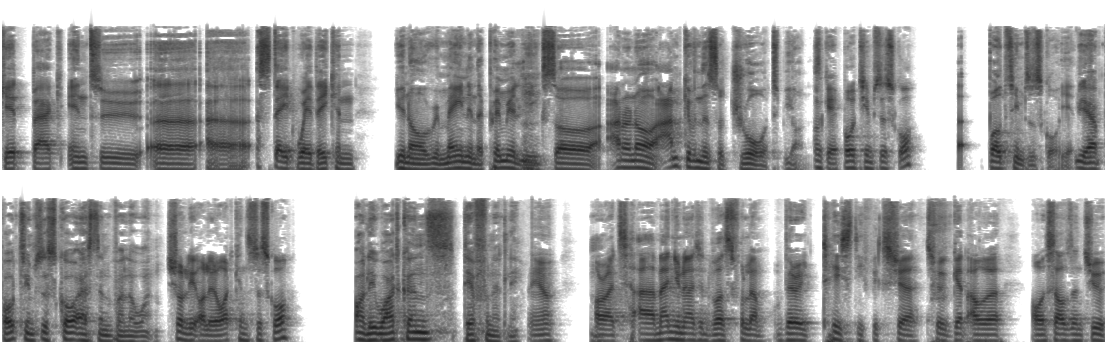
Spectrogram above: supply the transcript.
get back into uh, uh, a state where they can you know remain in the Premier League. So I don't know. I'm giving this a draw to be honest. Okay, both teams to score. Both teams to score. Yeah. Yeah, both teams to score. Aston Villa won. Surely Ollie Watkins to score. Ollie Watkins, definitely. Yeah. All right. Uh, Man United versus Fulham. Very tasty fixture to get our ourselves into.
